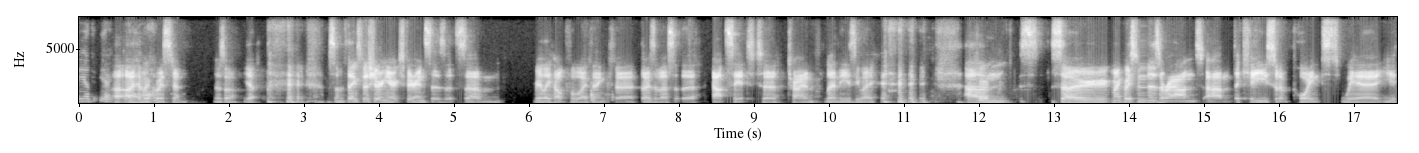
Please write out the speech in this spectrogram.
Any other? Yeah. Uh, I have a question as well. Yep. Awesome. Thanks for sharing your experiences. It's um, really helpful, I think, for those of us at the outset to try and learn the easy way. um, s- So my question is around um, the key sort of points where you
